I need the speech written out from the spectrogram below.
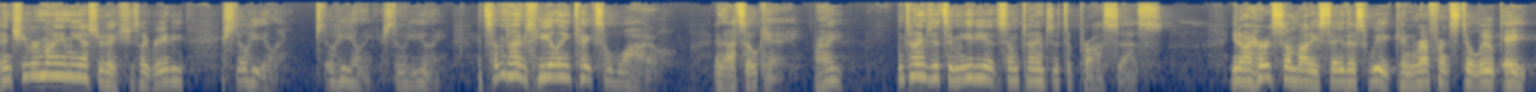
And she reminded me yesterday, she's like, Randy, you're still healing. You're still healing. You're still healing. And sometimes healing takes a while, and that's okay, right? Sometimes it's immediate, sometimes it's a process. You know, I heard somebody say this week in reference to Luke 8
